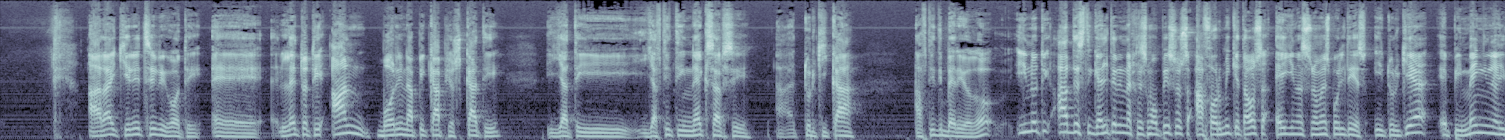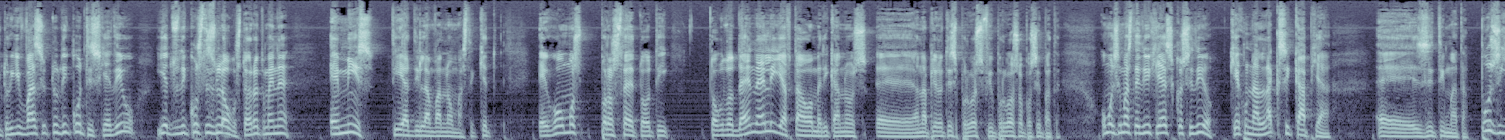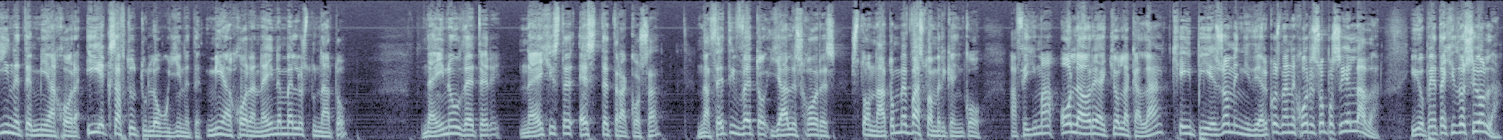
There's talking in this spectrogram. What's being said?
Άρα κύριε Τσιριγότη, ε, λέτε ότι αν μπορεί να πει κάποιος κάτι για, τη, για αυτή την έξαρση τουρκικά αυτή την περίοδο είναι ότι άντε στην καλύτερη να χρησιμοποιήσει ως αφορμή και τα όσα έγιναν στις ΗΠΑ. Η Τουρκία επιμένει να λειτουργεί βάσει του δικού της σχεδίου για τους δικούς της λόγους. Το ερώτημα είναι εμείς τι αντιλαμβανόμαστε. Και εγώ όμως προσθέτω ότι το 81 έλεγε αυτά ο Αμερικανός ε, αναπληρωτής υπουργός, υφυπουργός όπως είπατε. Όμως είμαστε 2022 και έχουν αλλάξει κάποια ε, ζητήματα. Πώς γίνεται μια χώρα ή εξ αυτού του λόγου γίνεται μια χώρα να είναι μέλος του ΝΑΤΟ, να είναι ουδέτερη, να έχει S400, να θέτει βέτο για άλλες χώρες στο ΝΑΤΟ με βάση το αμερικανικό αφήγημα, όλα ωραία και όλα καλά και οι πιεζόμενοι διαρκώς να είναι χώρες όπως η Ελλάδα, η οποία τα έχει δώσει όλα.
